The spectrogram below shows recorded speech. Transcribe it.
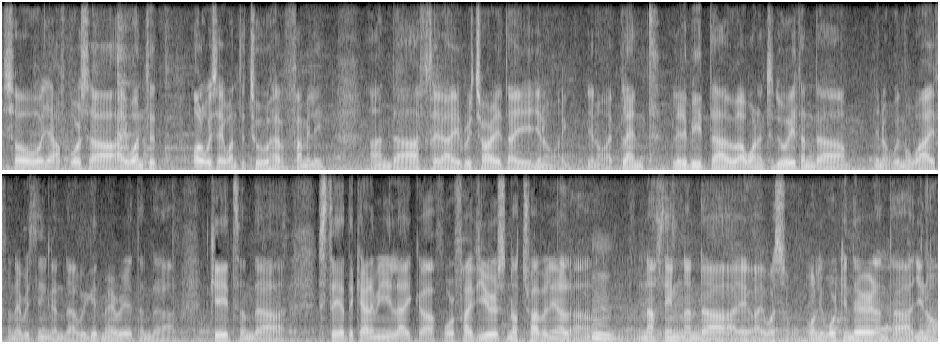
So yeah, of course I wanted always I wanted to have a family, and uh, after I retired, I you know I you know I planned a little bit. Uh, I wanted to do it, and uh, you know, with my wife and everything, and uh, we get married and uh, kids, and uh, stay at the academy like uh, for five years, not traveling, uh, Mm. nothing, and uh, I, I was only working there, and uh, you know,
